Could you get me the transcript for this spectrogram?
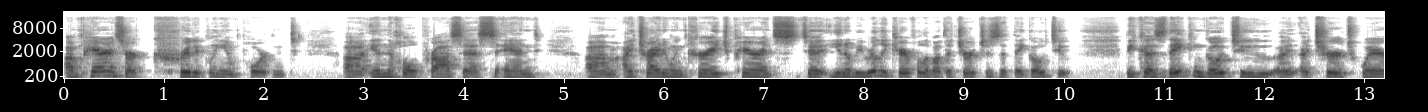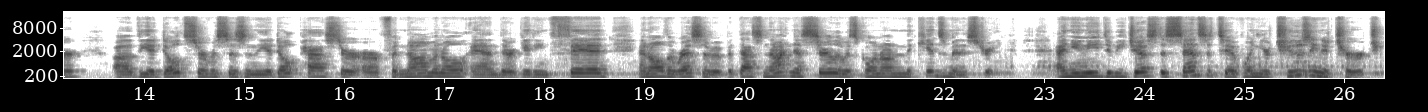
um, parents are critically important uh, in the whole process, and um, I try to encourage parents to you know be really careful about the churches that they go to, because they can go to a, a church where uh, the adult services and the adult pastor are phenomenal and they're getting fed and all the rest of it, but that's not necessarily what's going on in the kids ministry. And you need to be just as sensitive when you're choosing a church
